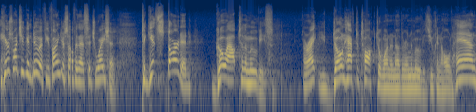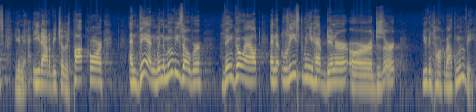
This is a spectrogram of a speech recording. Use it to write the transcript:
here's what you can do if you find yourself in that situation. To get started, go out to the movies. All right? You don't have to talk to one another in the movies. You can hold hands, you can eat out of each other's popcorn, and then when the movie's over, then go out, and at least when you have dinner or dessert, you can talk about the movie.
